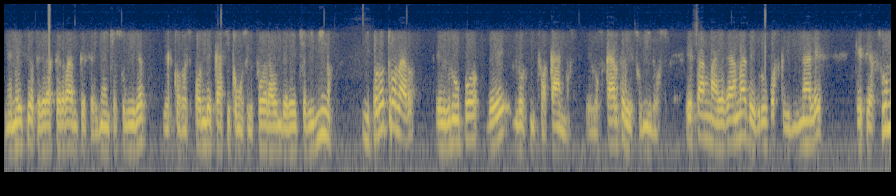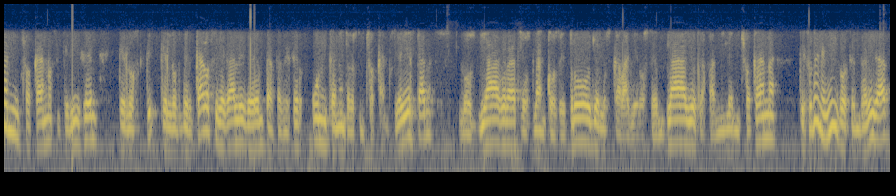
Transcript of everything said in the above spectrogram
Nemesio Ceguera Cervantes, el Mencho, su líder, les corresponde casi como si fuera un derecho divino. Y por otro lado, el grupo de los michoacanos, de los cárteles unidos, esta amalgama de grupos criminales que se asumen michoacanos y que dicen que los que los mercados ilegales deben pertenecer únicamente a los michoacanos. Y ahí están los Viagras, los Blancos de Troya, los Caballeros Templarios, la familia michoacana, que son enemigos en realidad,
